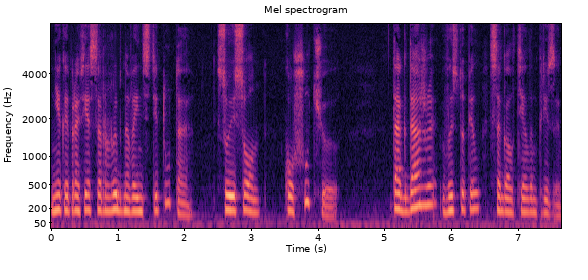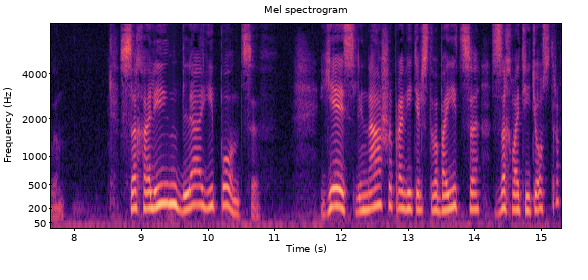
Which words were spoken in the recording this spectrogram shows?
Некий профессор рыбного института Суисон Кошучую тогда же выступил с оголтелым призывом. «Сахалин для японцев! Если наше правительство боится захватить остров,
